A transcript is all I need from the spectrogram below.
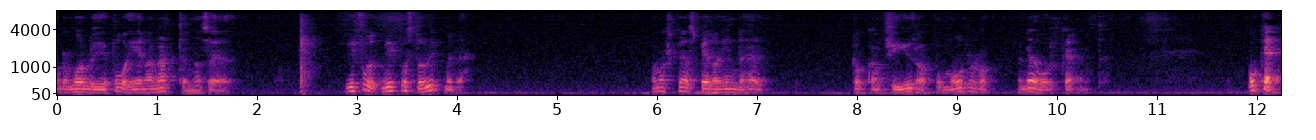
Och de håller ju på hela natten så vi får, vi får stå ut med det. Annars ska jag spela in det här klockan fyra på morgonen. Men det orkar jag inte. Okej. Okay.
